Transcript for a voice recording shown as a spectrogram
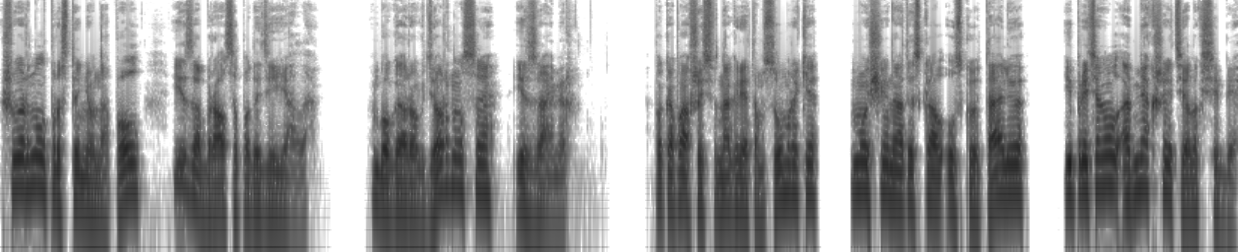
швырнул простыню на пол и забрался под одеяло. Бугорок дернулся и замер. Покопавшись в нагретом сумраке, мужчина отыскал узкую талию и притянул обмякшее тело к себе.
